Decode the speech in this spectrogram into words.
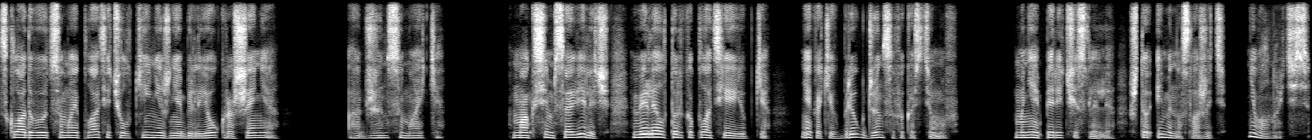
складываются мои платья, чулки, нижнее белье, украшения, а джинсы, майки. Максим Савельич велел только платья и юбки, никаких брюк, джинсов и костюмов. Мне перечислили, что именно сложить, не волнуйтесь.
